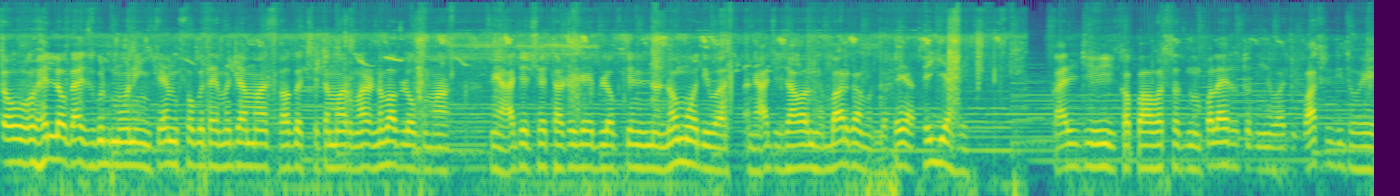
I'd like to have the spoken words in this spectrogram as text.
તો હેલો ગાઈઝ, ગુડ મોર્નિંગ. કેમ છો બધા મજામાં? સ્વાગત છે તમારું મારા નવા બ્લોગમાં. ને આજે છે થર્ટી ડે બ્લોગ ચેનલનો નવમો દિવસ અને આજે જવાનું બારગામ, એટલે તૈયાર થઈ ગયા છે. કાલજી કપા વરસાદનો પલાયરો હતો એ બાજુ પાથરી દીધો છે.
